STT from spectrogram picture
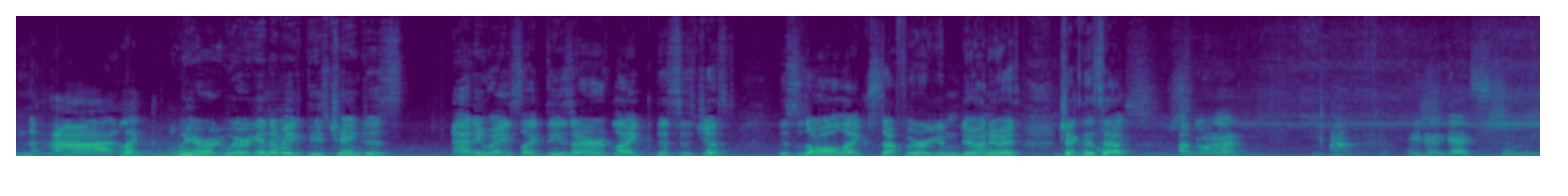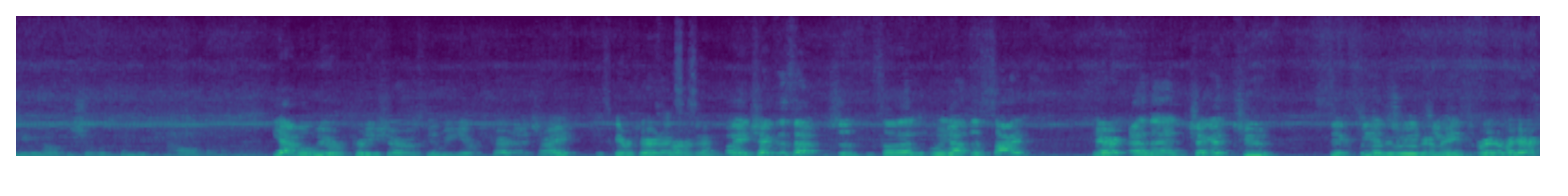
Uh, like we were we were gonna make these changes anyways. Like these are like this is just this is all like stuff we were gonna do anyways. Check this out. What's going on? How you doing, guys? So we didn't even know if the show was going to be called. Yeah, but we were pretty sure it was gonna be Gamers Paradise, right? It's Gamer Paradise, isn't it? Okay, check this out. So, so then we got this sign here, and then check out two 60 The inch we TVs make? right over here.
